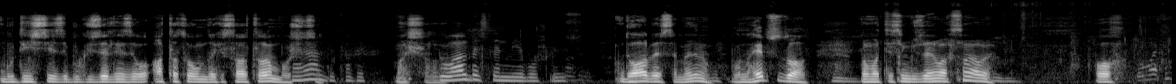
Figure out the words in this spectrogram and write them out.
bu dişliğinizi, bu güzelliğinizi o ata tohumundaki salatalara mı borçlusun? Herhalde tabii. Maşallah. Doğal beslenmeye borçluyuz. Doğal beslenme değil mi? Bunun hepsi doğal. Domatesin güzelliğine baksana abi. Oh. Domates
